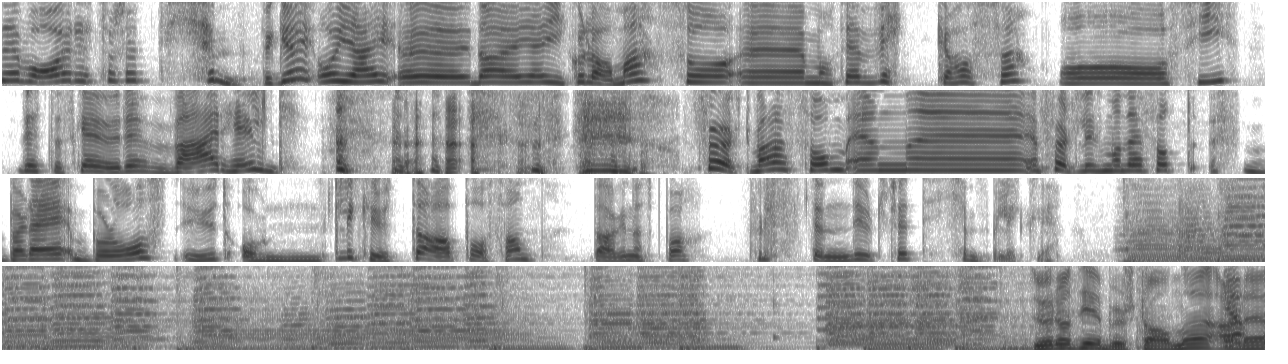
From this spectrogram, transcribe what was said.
det var rett og slett kjempegøy. Og jeg, eh, da jeg gikk og la meg, så uh, måtte jeg vekke Hasse og si dette skal jeg gjøre hver helg. følte meg som en eh, Jeg følte liksom at jeg fått ble blåst ut ordentlig kruttet av posen dagen etterpå. Fullstendig utslitt. Kjempelykkelig. Du har hatt Gjebursdagene. Ja. Er det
